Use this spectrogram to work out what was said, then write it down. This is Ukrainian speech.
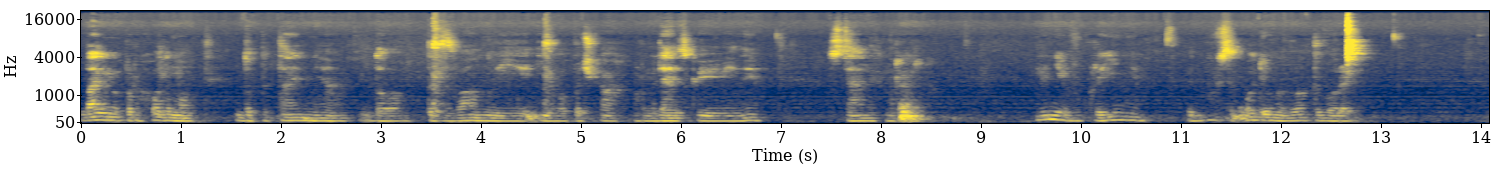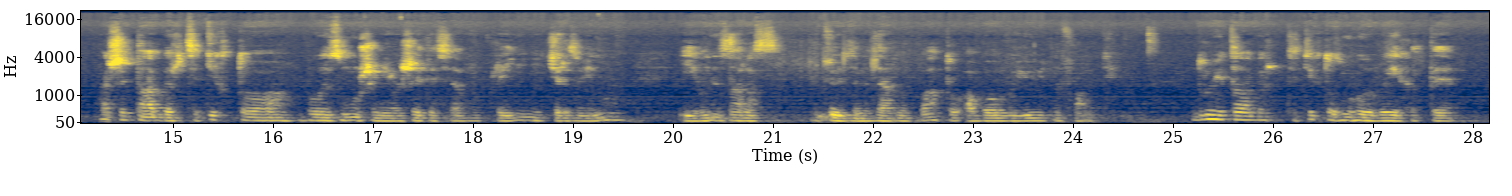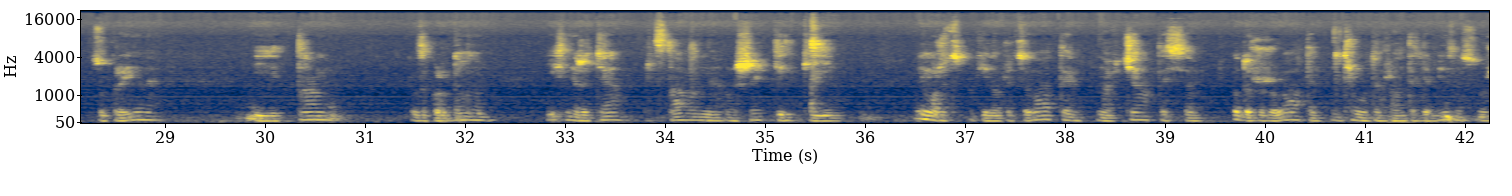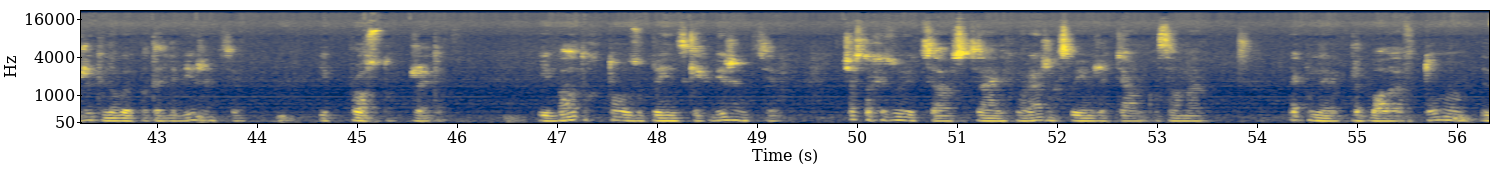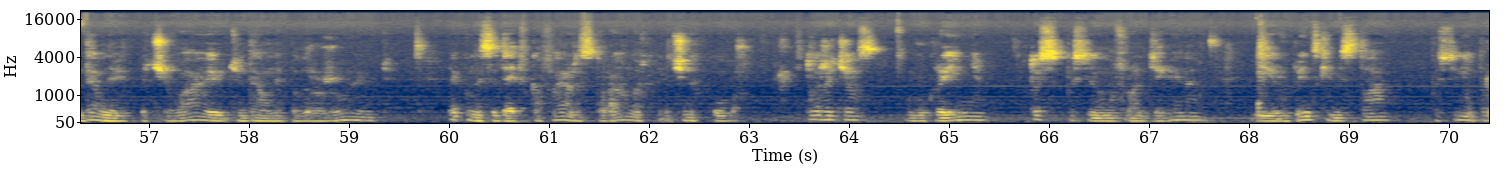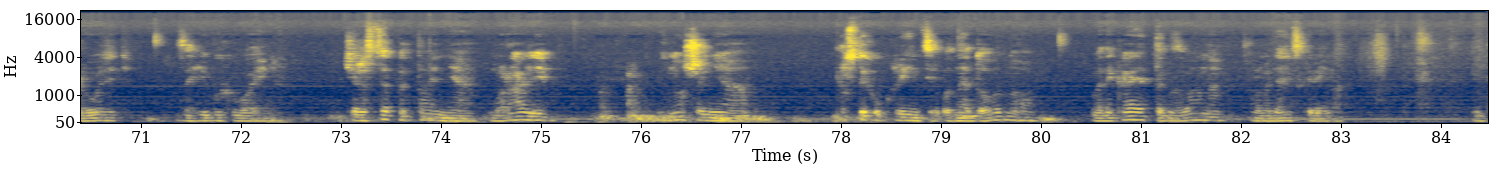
Далі ми переходимо до питання до так званої і в опочках громадянської війни в соціальних мережах. Нині в Україні відбувся поділ на два табори. Перший табір це ті, хто були змушені лишитися в Україні через війну, і вони зараз працюють за мізерну плату або воюють на фронті. Другий табір це ті, хто змогли виїхати з України, і там, за кордоном, їхнє життя представлене лише тільки їм. Вони можуть спокійно працювати, навчатися, подорожувати, отримувати гранти для бізнесу, жити на виплати для біженців і просто жити. І багато хто з українських біженців часто хизуються в соціальних мережах своїм життям, а саме як вони придбали авто, де вони відпочивають, де вони подорожують, як вони сидять в кафе, ресторанах, нічних клубах. В той же час в Україні хтось постійно на фронті гине, і в українські міста постійно привозять загиблих воїнів. Через це питання моралі, відношення простих українців одне до одного виникає так звана громадянська війна,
